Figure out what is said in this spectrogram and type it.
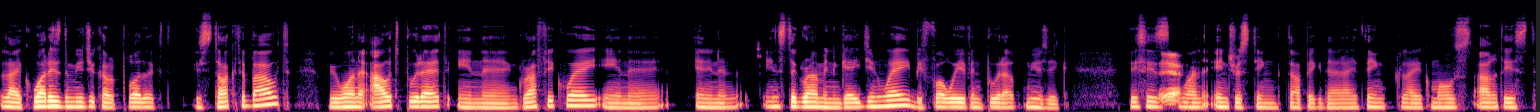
like what is the musical product is talked about. We want to output it in a graphic way, in a in an Instagram engaging way before we even put out music. This is Yeah. one interesting topic that I think like most artists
